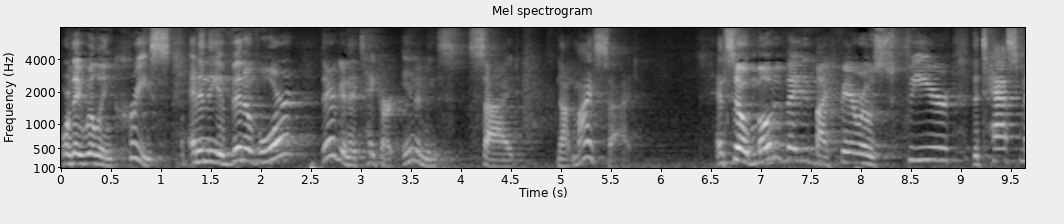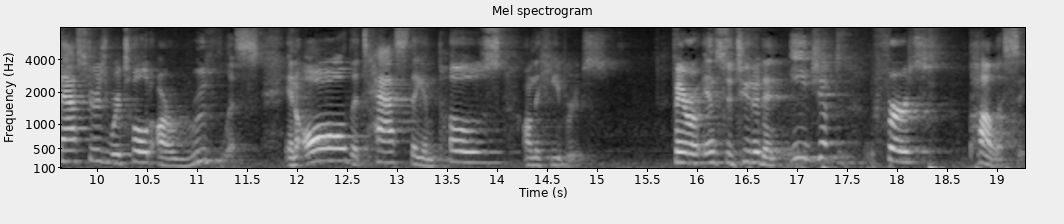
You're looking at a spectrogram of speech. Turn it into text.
or they will increase. And in the event of war, they're going to take our enemy's side, not my side. And so, motivated by Pharaoh's fear, the taskmasters, we're told, are ruthless in all the tasks they impose on the Hebrews. Pharaoh instituted an Egypt first policy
